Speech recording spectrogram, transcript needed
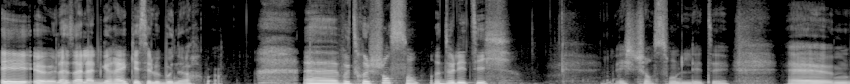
et euh, la salade grecque, et c'est le bonheur. Quoi. votre chanson de l'été? Les chansons de l'été. Euh,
